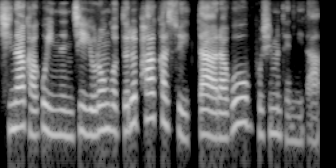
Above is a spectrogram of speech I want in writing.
지나가고 있는지 이런 것들을 파악할 수 있다라고 보시면 됩니다.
